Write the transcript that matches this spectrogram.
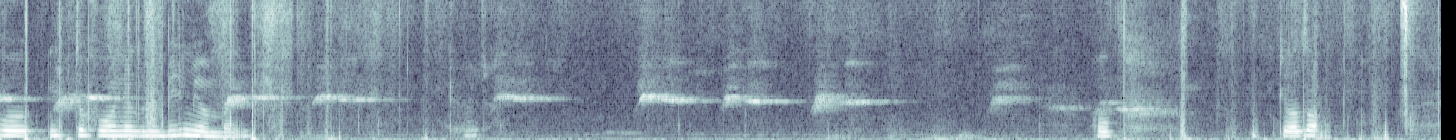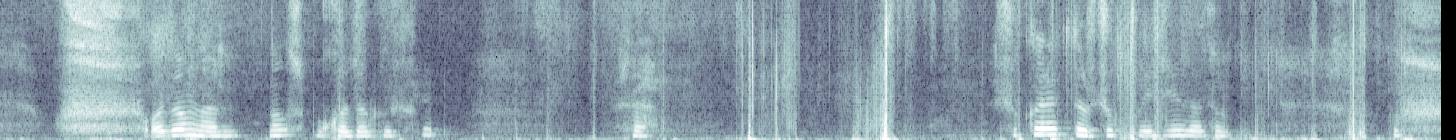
bu ilk defa oynadım bilmiyorum ben hiç. Hop. Gel lan. Üf, Adamlar nasıl bu kadar güçlü? Güzel. Şu karakter çok feci zaten. Uf,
